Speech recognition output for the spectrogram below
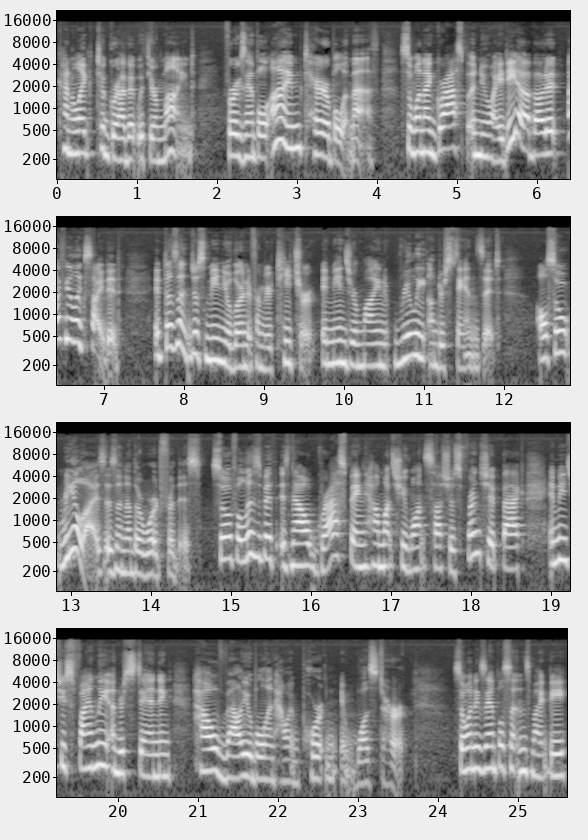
kind of like to grab it with your mind. For example, I'm terrible at math, so when I grasp a new idea about it, I feel excited. It doesn't just mean you learn it from your teacher, it means your mind really understands it. Also, realize is another word for this. So, if Elizabeth is now grasping how much she wants Sasha's friendship back, it means she's finally understanding how valuable and how important it was to her. So, an example sentence might be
